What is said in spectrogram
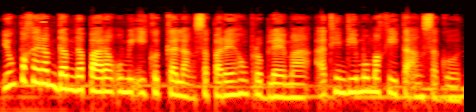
Yung pakiramdam na parang umiikot ka lang sa parehong problema at hindi mo makita ang sagot.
